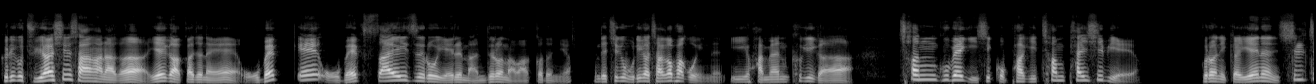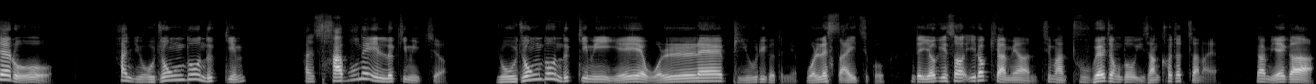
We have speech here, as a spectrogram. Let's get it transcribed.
그리고 주의하실 사항 하나가 얘가 아까 전에 500에 500 사이즈로 얘를 만들어 나왔거든요. 근데 지금 우리가 작업하고 있는 이 화면 크기가 1920 곱하기 1080이에요. 그러니까 얘는 실제로 한 요 정도 느낌, 한 4분의 1 느낌이 있죠. 요 정도 느낌이 얘의 원래 비율이거든요. 원래 사이즈고. 근데 여기서 이렇게 하면 지금 한 두 배 정도 이상 커졌잖아요. 그럼 얘가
